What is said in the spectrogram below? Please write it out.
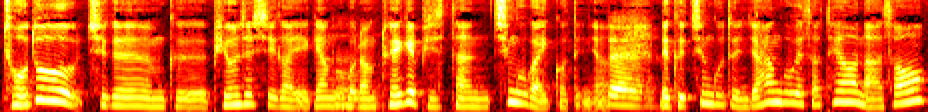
저도 지금 그 비욘세 씨가 얘기한 거랑 되게 비슷한 친구가 있거든요. 음. 네. 근데 그 친구도 이제 한국에서 태어나서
